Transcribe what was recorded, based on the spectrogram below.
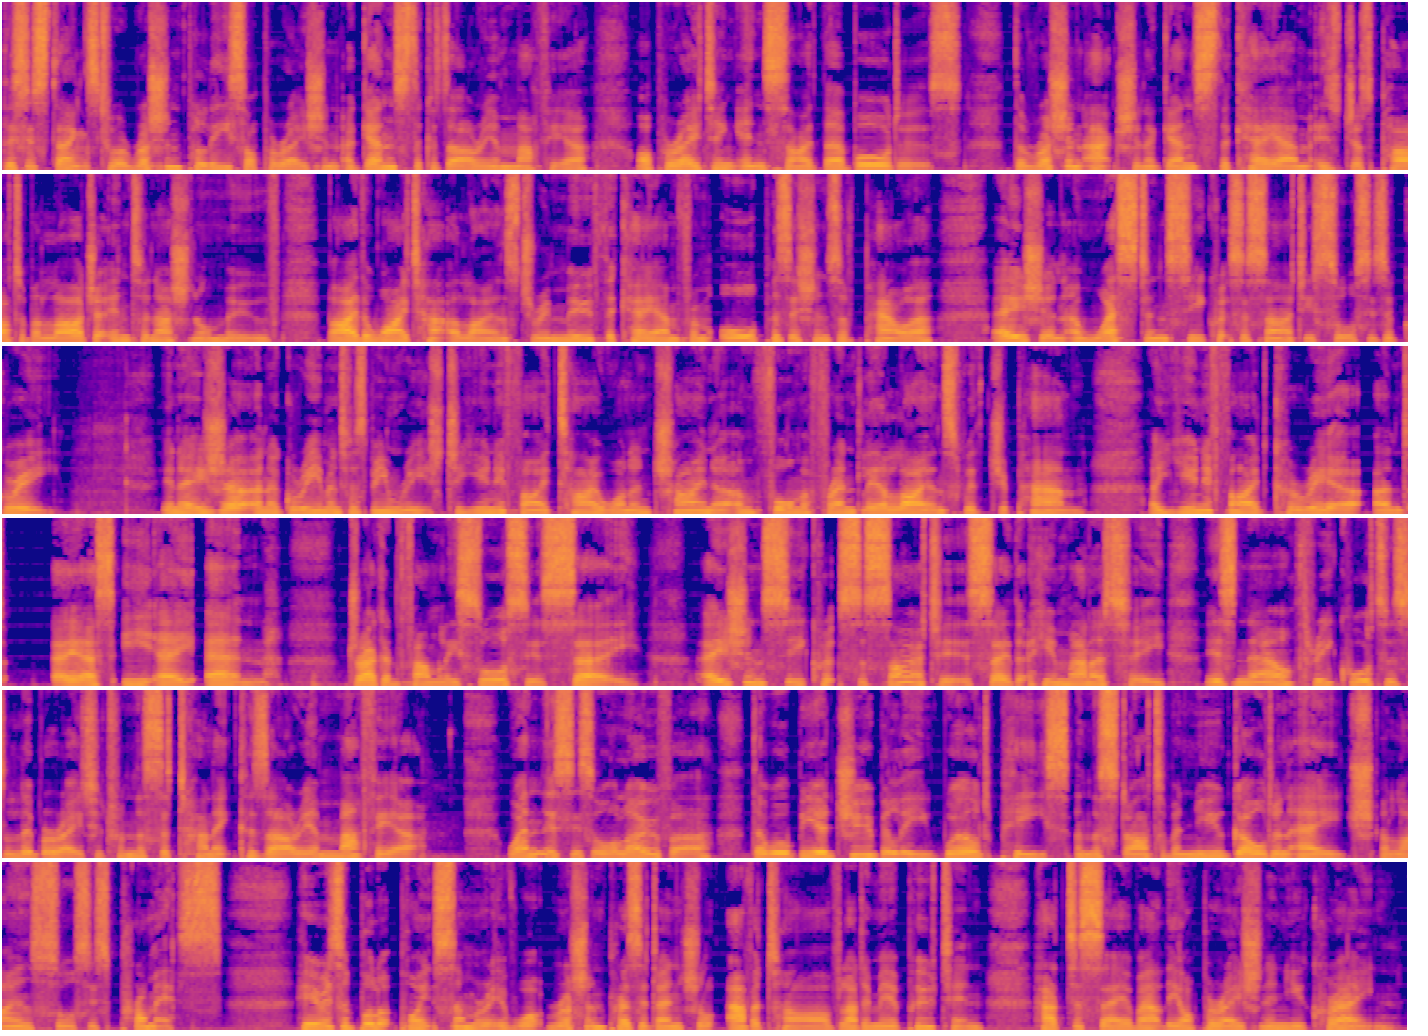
This is thanks to a Russian police operation against the Khazarian mafia operating inside their borders. The Russian action against the KM is just part of a larger international move by the White Hat Alliance to remove the KM from all positions of power, Asian and Western secret society sources agree. In Asia, an agreement has been reached to unify Taiwan and China and form a friendly alliance with Japan, a unified Korea, and ASEAN. Dragon family sources say Asian secret societies say that humanity is now three quarters liberated from the satanic Khazarian mafia. When this is all over, there will be a jubilee, world peace, and the start of a new golden age, Alliance sources promise. Here is a bullet point summary of what Russian presidential avatar Vladimir Putin had to say about the operation in Ukraine.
